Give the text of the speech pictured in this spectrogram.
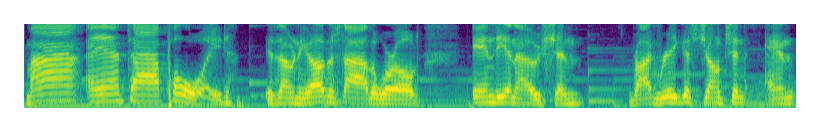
my antipoid is on the other side of the world, Indian Ocean, Rodrigues Junction, and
